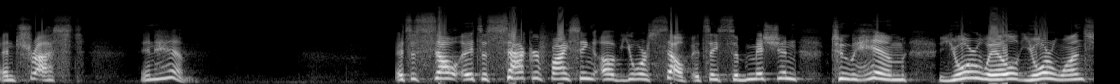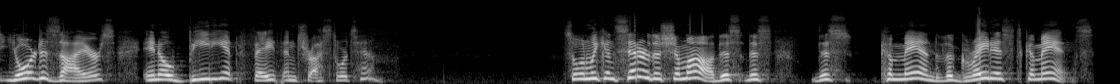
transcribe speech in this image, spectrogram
and trust in Him. It's a, self, it's a sacrificing of yourself. It's a submission to Him, your will, your wants, your desires, in obedient faith and trust towards Him. So when we consider the Shema, this, this, this command, the greatest commands,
